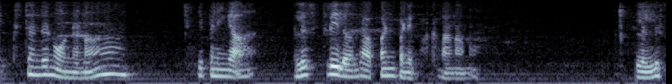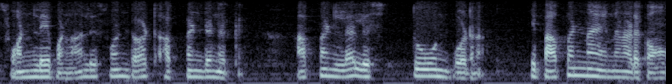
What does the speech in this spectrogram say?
எக்ஸ்டெண்டுன்னு ஒன்றுனா இப்போ நீங்கள் லிஸ்ட் த்ரீல வந்து அப்பன் பண்ணி பார்க்கலாம் நாம. இல்லை லிஸ்ட் ஒன்லேயே பண்ணலாம். லிஸ்ட் ஒன் டாட் அப்பண்டுன்னு இருக்கு. அப்பன்ல லிஸ்ட் டூன்னு போடுறேன். இப்போ அப்பன்னா என்ன நடக்கும்?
